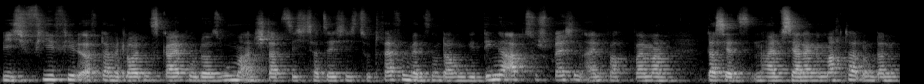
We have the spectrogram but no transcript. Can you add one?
wie ich viel, viel öfter mit Leuten Skype oder Zoom, anstatt sich tatsächlich zu treffen, wenn es nur darum geht, Dinge abzusprechen, einfach weil man das jetzt ein halbes Jahr lang gemacht hat und dann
